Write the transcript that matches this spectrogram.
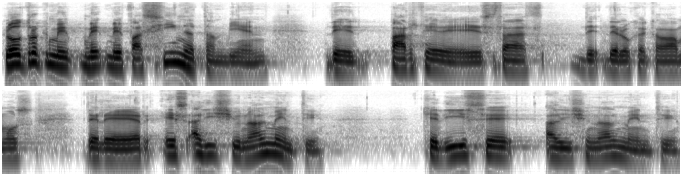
Lo otro que me, fascina también de parte de, estas, de, lo que acabamos de leer es adicionalmente, que dice adicionalmente,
